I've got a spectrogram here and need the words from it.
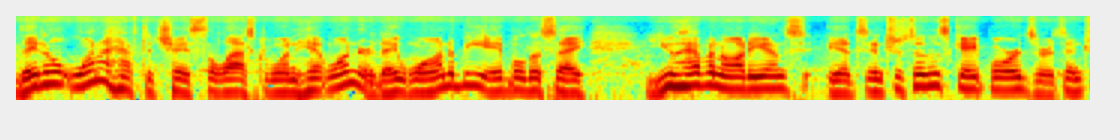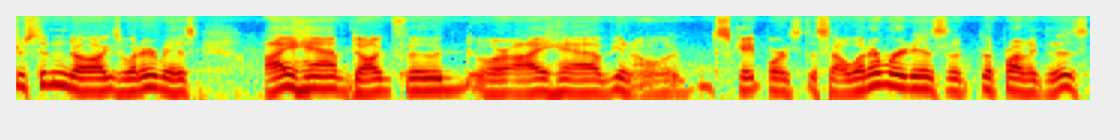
They don't want to have to chase the last one hit wonder. They want to be able to say, you have an audience, it's interested in skateboards or it's interested in dogs, whatever it is. I have dog food or I have, you know, skateboards to sell, whatever it is that the product is.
